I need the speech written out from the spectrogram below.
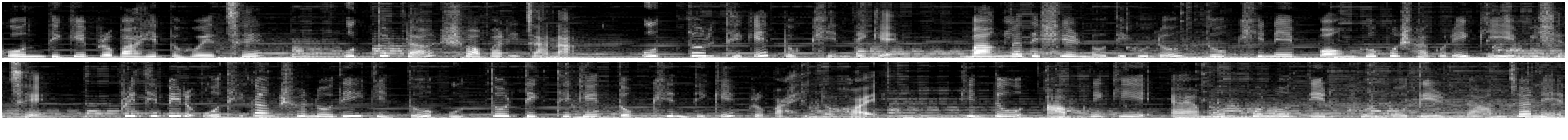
কোন দিকে প্রবাহিত হয়েছে? উত্তরটা সবারই জানা। উত্তর থেকে দক্ষিণ দিকে। বাংলাদেশের নদীগুলো দক্ষিণে বঙ্গোপসাগরে গিয়ে মিশেছে। পৃথিবীর অধিকাংশ নদী কিন্তু উত্তর দিক থেকে দক্ষিণ দিকে প্রবাহিত হয়। কিন্তু আপনি কি এমন কোনো দীর্ঘ নদীর নাম জানেন,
